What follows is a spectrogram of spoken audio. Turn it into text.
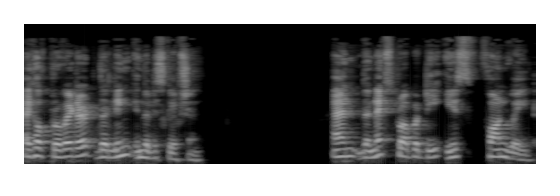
I have provided the link in the description. And the next property is font weight.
